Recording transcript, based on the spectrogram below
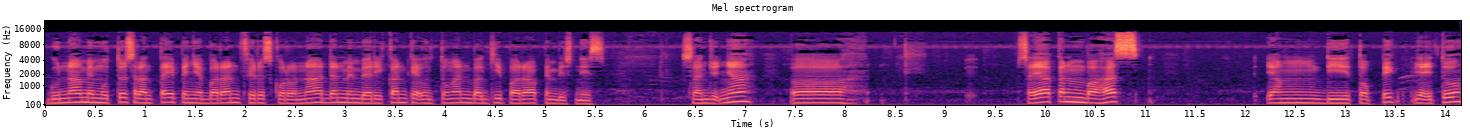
guna memutus rantai penyebaran virus corona dan memberikan keuntungan bagi para pembisnis. Selanjutnya, e, saya akan membahas yang di topik yaitu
